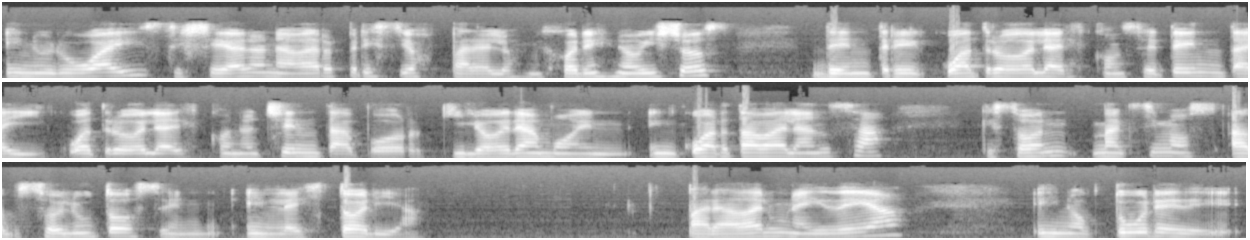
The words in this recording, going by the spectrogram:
en Uruguay se llegaron a ver precios para los mejores novillos de entre 4 dólares con 70 y 4 dólares con 80 por kilogramo en, cuarta balanza, que son máximos absolutos en, la historia. Para dar una idea, en octubre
